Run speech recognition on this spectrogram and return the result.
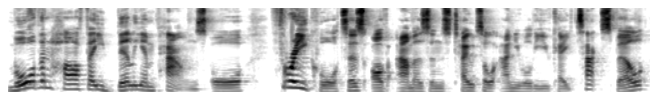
more than half a billion pounds, or three quarters of Amazon's total annual UK tax bill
